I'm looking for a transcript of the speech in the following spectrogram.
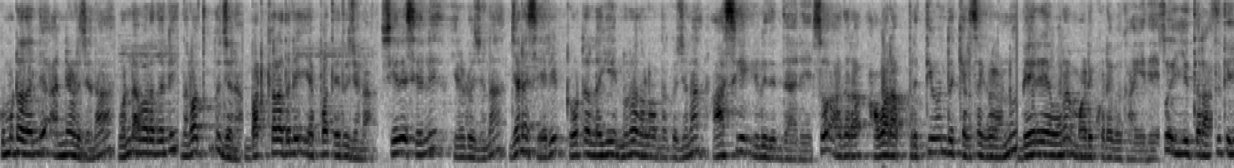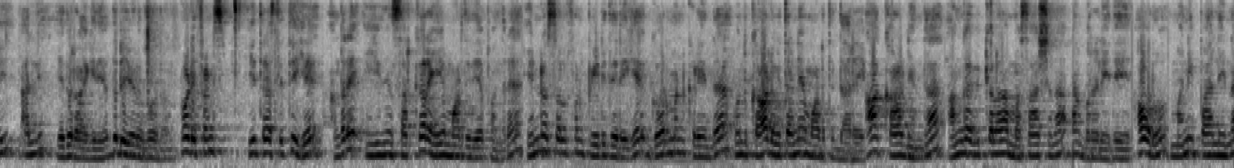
ಕುಮಟದಲ್ಲಿ ಹನ್ನೆರಡು ಜನ, ಹೊನ್ನಾವರದಲ್ಲಿ ನಲವತ್ತೊಂದು ಜನ ಭಟ್ಕಲದಲ್ಲಿ ಎಪ್ಪತ್ತೈದು ಜನ, ಶಿರಸಿಯಲ್ಲಿ ಎರಡು ಜನ ಜನ ಸೇರಿ ಟೋಟಲ್ ಆಗಿ ನೂರ ನಲವತ್ನಾಲ್ಕು ಜನ ಹಾಸಿಗೆ ಹಿಡಿದಿದ್ದಾರೆ. ಸೊ ಅದರ ಅವರ ಪ್ರತಿಯೊಂದು ಕೆಲಸಗಳನ್ನು ಬೇರೆಯವರ ಮಾಡಿಕೊಡಬೇಕಾಗಿದೆ. ಸೊ ಈ ತರ ಸ್ಥಿತಿ ಅಲ್ಲಿ ಎದುರಾಗಿದೆ ಎಂದು ಹೇಳ್ಬೋದು ನೋಡಿ ಫ್ರೆಂಡ್ಸ್ ಈ ತರ ಸ್ಥಿತಿಗೆ ಅಂದ್ರೆ ಈಗಿನ ಸರ್ಕಾರ ಏನ್ ಮಾಡ್ತಿದೆಯಪ್ಪ ಅಂದ್ರೆ ಎಂಡೋಸಲ್ಫನ್ ಪೀಡಿತರಿಗೆ ಗೌರ್ಮೆಂಟ್ ಕಡೆಯಿಂದ ಒಂದು ಕಾರ್ಡ್ ವಿತರಣೆ ಮಾಡುತ್ತಿದ್ದಾರೆ. ಆ ಕಾರ್ಡ್ನಿಂದ ಅಂಗವಿಕಲನ ಮಸಾಶನ ಬರಲಿದೆ. ಅವರು ಮಣಿಪಾಲಿನ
